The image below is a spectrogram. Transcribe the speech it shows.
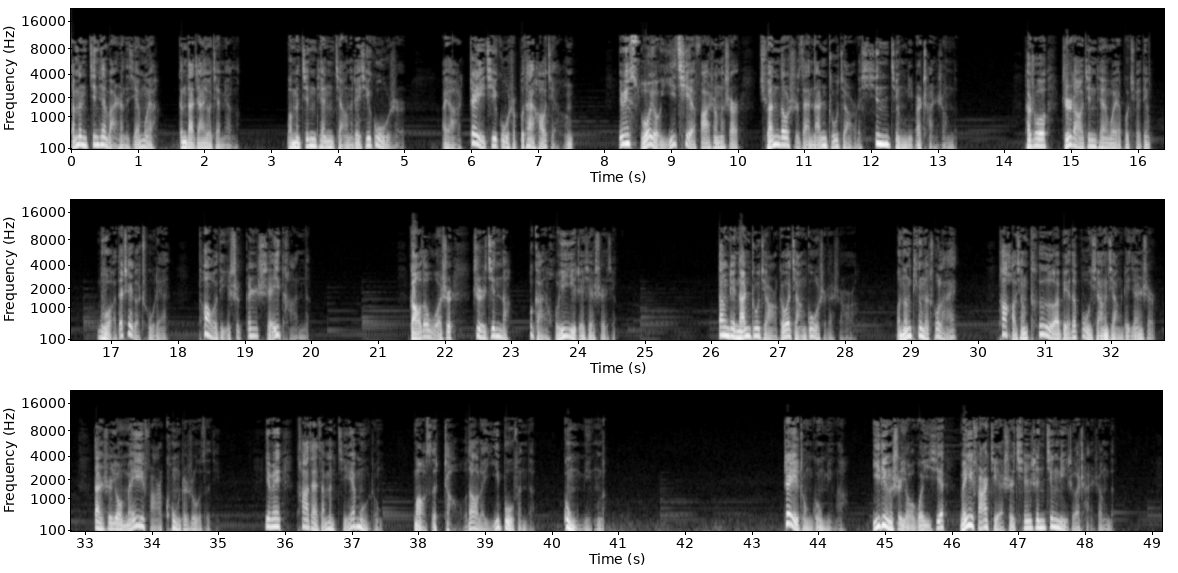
咱们今天晚上的节目呀，跟大家又见面了。我们今天讲的这期故事，哎呀，这一期故事不太好讲，因为所有一切发生的事儿，全都是在男主角的心境里边产生的。他说：“直到今天，我也不确定，我的这个初恋，到底是跟谁谈的。搞得我是至今呢不敢回忆这些事情。当这男主角给我讲故事的时候啊，我能听得出来。”他好像特别的不想讲这件事儿，但是又没法控制住自己，因为他在咱们节目中，貌似找到了一部分的共鸣了。这种共鸣啊，一定是有过一些没法解释亲身经历者产生的。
